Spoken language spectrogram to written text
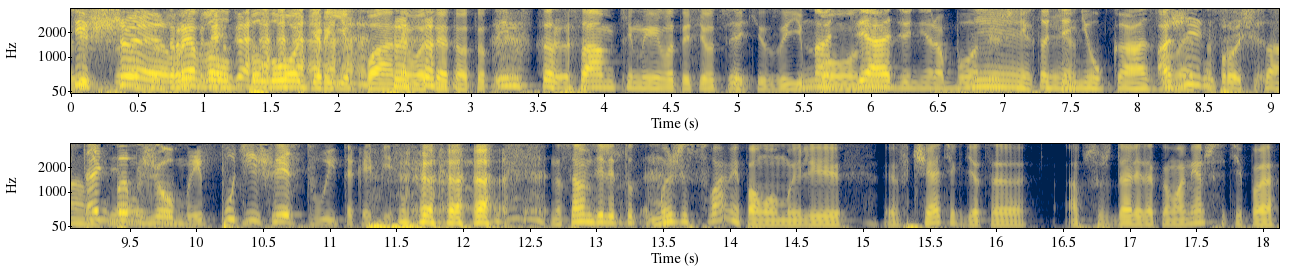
Сейшелы, блядь. Тревел-блогер ебаный, вот это вот, инстасамкины, вот эти вот всякие На заебоны. дядю не работаешь, Нет, никто нет. тебе не А указывает. жизнь ты проще. Стань бомжом и путешествуй. Такая песня. На самом деле тут мы же с вами, по-моему, или в чате где-то обсуждали такой момент, что типа,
